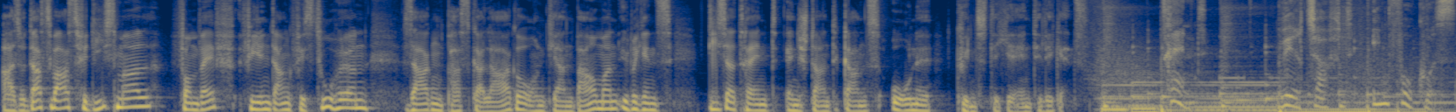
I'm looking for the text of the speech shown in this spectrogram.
Also das war's für diesmal vom WEF. Vielen Dank fürs Zuhören, sagen Pascal Lager und Jan Baumann. Übrigens, dieser Trend entstand ganz ohne künstliche Intelligenz. Trend. Wirtschaft im Fokus.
